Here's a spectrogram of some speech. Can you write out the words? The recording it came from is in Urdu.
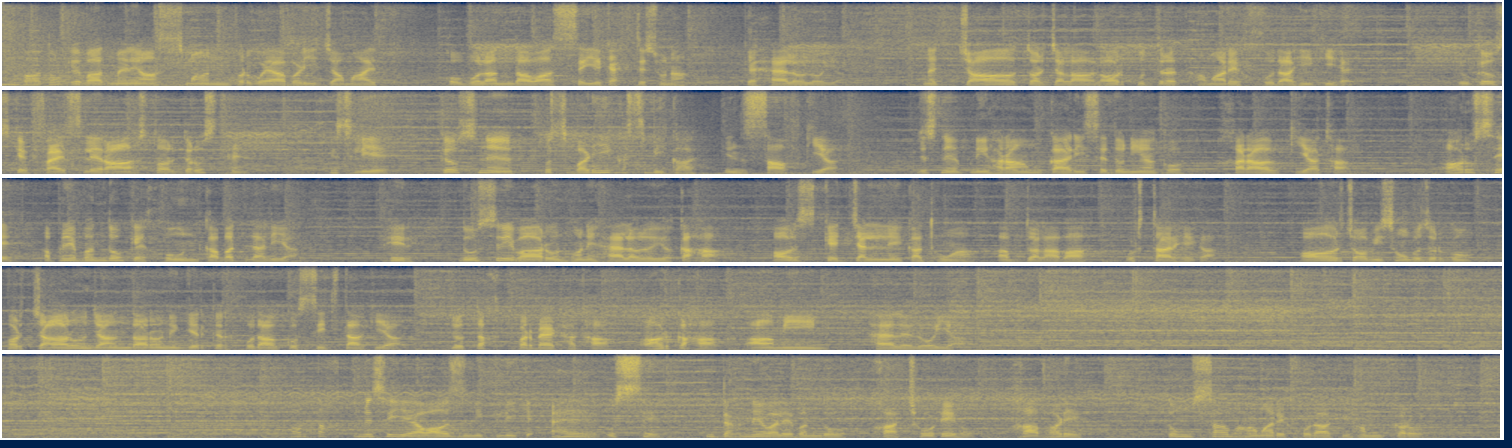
ان باتوں کے بعد میں نے آسمان پر گویا بڑی جماعت کو بلند آواز سے یہ کہتے سنا کہ ہیلو لویا، نجات اور جلال اور قدرت ہمارے خدا ہی کی ہے، کیونکہ اس کے فیصلے راست اور درست ہیں۔ اس لیے کہ اس نے اس بڑی قصبی کا انصاف کیا، جس نے اپنی حرام کاری سے دنیا کو خراب کیا تھا اور اس سے اپنے بندوں کے خون کا بدلہ لیا۔ پھر دوسری بار انہوں نے ہیلو کہا اور اس کے جلنے کا دھواں عبدالآباد اٹھتا رہے گا۔ اور چوبیسوں بزرگوں اور چاروں جانداروں نے گر کر خدا کو سجدہ کیا جو تخت پر بیٹھا تھا اور کہا، آمین ہیلویا اور تخت میں سے یہ آواز نکلی کہ اے اس سے ڈرنے والے بندو، خواہ چھوٹے ہو خواہ بڑے تم سب ہمارے خدا کی حمد کرو۔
